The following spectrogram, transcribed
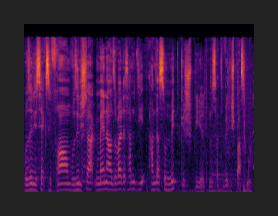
wo sind die sexy Frauen, wo sind die starken Männer und so weiter. Das haben die haben das so mitgespielt und das hat wirklich Spaß gemacht.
